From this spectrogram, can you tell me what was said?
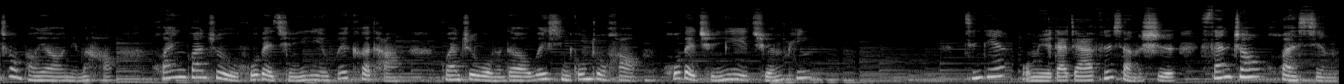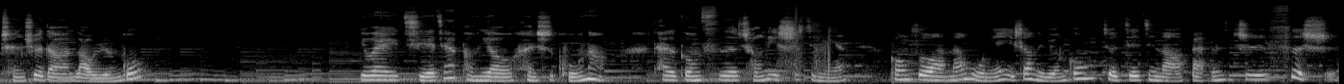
听众朋友，你们好，欢迎关注湖北群益微课堂，关注我们的微信公众号“湖北群益全拼”。今天我们与大家分享的是三招唤醒沉睡的老员工。一位企业家朋友很是苦恼，他的公司成立十几年，工作满五年以上的员工就接近了百分之四十。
